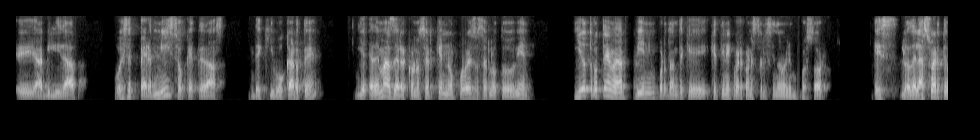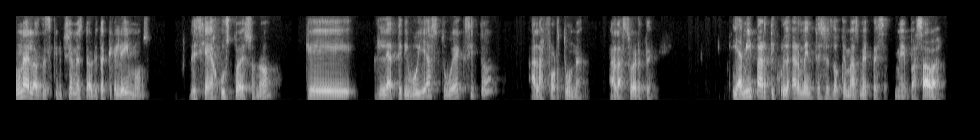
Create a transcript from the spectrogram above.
eh, habilidad o ese permiso que te das de equivocarte, y además de reconocer que no puedes hacerlo todo bien. Y otro tema bien importante que, que tiene que ver con esto del síndrome del impostor es lo de la suerte. Una de las descripciones de ahorita que leímos decía justo eso, ¿no? Que le atribuías tu éxito a la fortuna, a la suerte. Y a mí particularmente eso es lo que más me, me pasaba.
